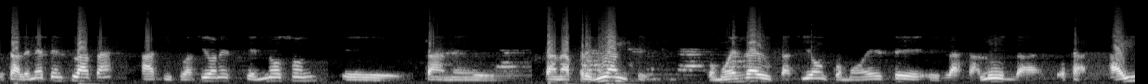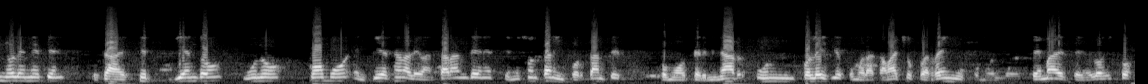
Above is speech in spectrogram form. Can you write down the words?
o sea, le meten plata a situaciones que no son eh, tan... Eh, tan apremiante como es la educación, como es eh, la salud, la, o sea, ahí no le meten, o sea, es que viendo uno cómo empiezan a levantar andenes que no son tan importantes como terminar un colegio como la Camacho Cuerreño, como el, tema del tecnológico,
